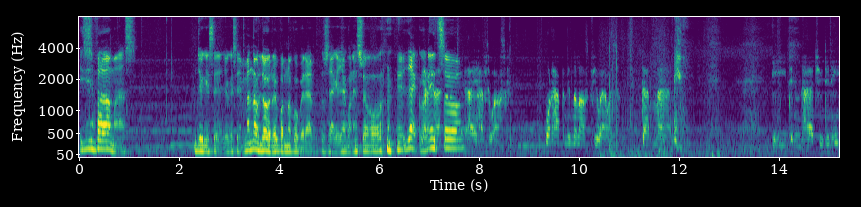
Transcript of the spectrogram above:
¿Y si se enfadaba más? Yo qué sé, yo qué sé. Manda un logro, ¿eh? Por no cooperar. O sea que ya con eso... ya con uh, eso... What happened in the last few hours? That man. he didn't hurt you, did he?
